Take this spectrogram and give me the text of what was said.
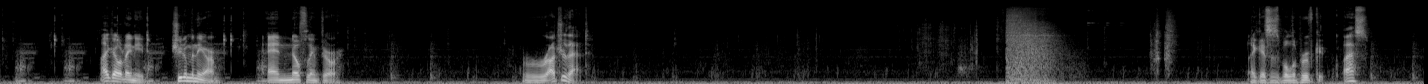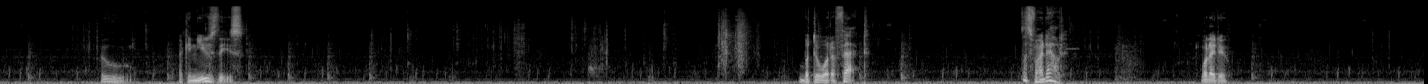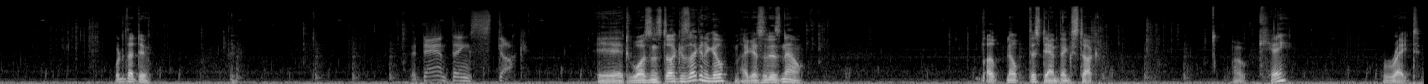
I got what I need. Shoot him in the arm. And no flamethrower. Roger that. I guess it's bulletproof glass. Ooh, I can use these. But to what effect? Let's find out. What'd I do? What did that do? The damn thing's stuck. It wasn't stuck a second ago. I guess it is now. Oh, nope, this damn thing's stuck. Okay. Right.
